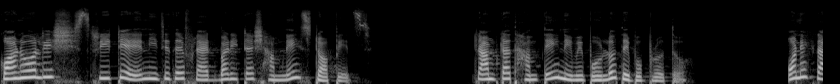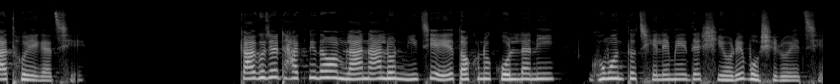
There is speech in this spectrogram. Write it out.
কর্নওয়ালিস স্ট্রিটে নিজেদের ফ্ল্যাট বাড়িটার সামনে স্টপেজ। ট্রামটা থামতেই নেমে পড়ল দেবব্রত। অনেক রাত হয়ে গেছে। কাগজের ঢাকনি দেওয়া ম্লান আলোর নিচে তখনও কল্যাণী ঘুমন্ত ছেলে মেয়েদের শিওরে বসে রয়েছে।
